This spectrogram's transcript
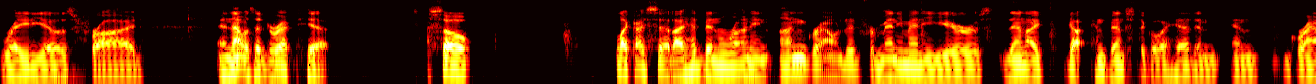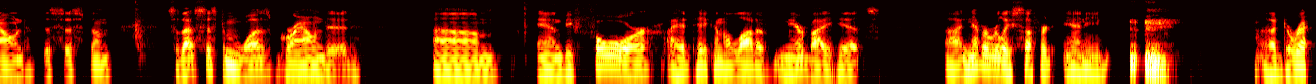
radios fried, and that was a direct hit. So, like I said, I had been running ungrounded for many, many years. Then I got convinced to go ahead and, and ground the system. So that system was grounded. Um, and before I had taken a lot of nearby hits, uh, I never really suffered any uh, direct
